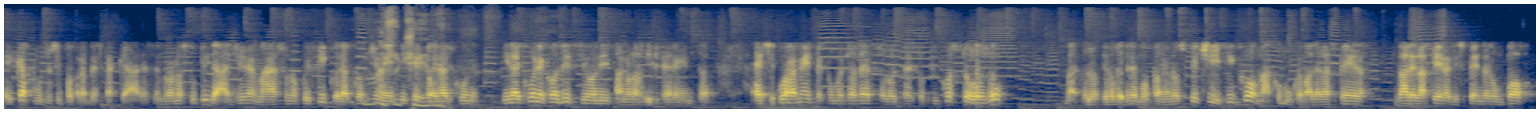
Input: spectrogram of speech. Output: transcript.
il cappuccio si potrebbe staccare. Sembra una stupidaggine, ma sono quei piccoli accorgimenti che poi in alcune, in alcune condizioni fanno la differenza. È sicuramente, come già detto, l'oggetto più costoso, ma quello che lo vedremo poi nello specifico, ma comunque vale la, pena, vale la pena di spendere un po'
